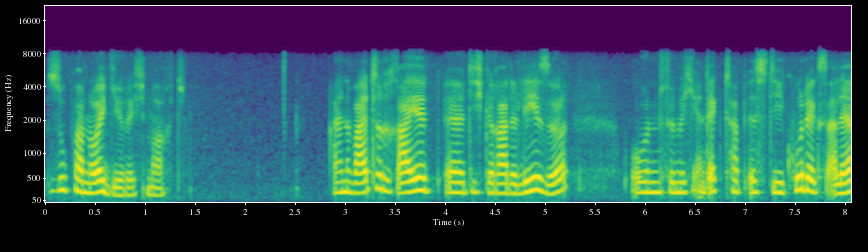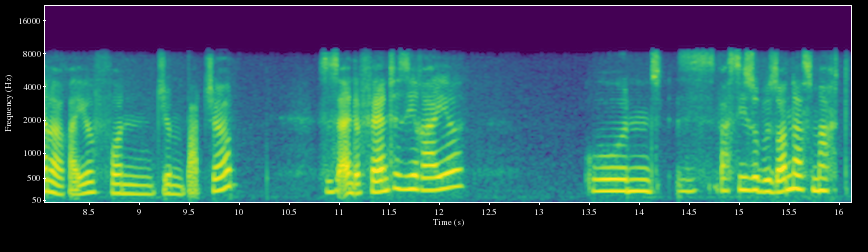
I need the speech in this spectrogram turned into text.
super neugierig macht. Eine weitere Reihe, äh, die ich gerade lese und für mich entdeckt habe, ist die Codex Alera-Reihe von Jim Butcher. Es ist eine Fantasy-Reihe und ist, was sie so besonders macht,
